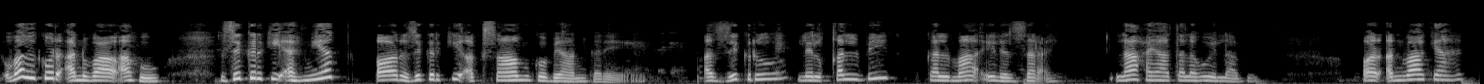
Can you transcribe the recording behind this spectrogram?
وذکر انواع ذکر کی اہمیت اور ذکر کی اقسام کو بیان کرے ذکر للقلب کلما الزرع لا حیات له الا بھی اور انواع کیا ہے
